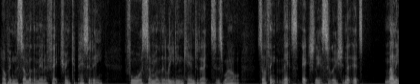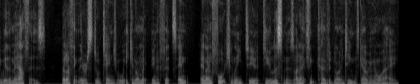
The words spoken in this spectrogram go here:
helping with some of the manufacturing capacity for some of the leading candidates as well. So I think that's actually a solution. It's money where the mouth is, but I think there are still tangible economic benefits. And, and unfortunately, to your, to your listeners, I don't think COVID 19 is going away.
